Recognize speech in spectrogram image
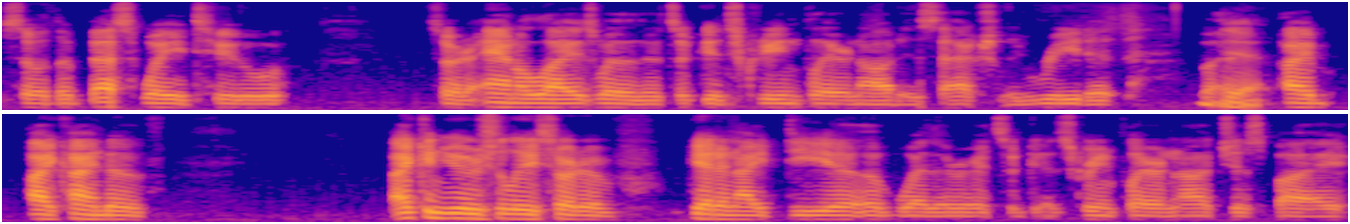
So the best way to sort of analyze whether it's a good screenplay or not is to actually read it. But Yeah. i i kind of i can usually sort of get an idea of whether it's a good screenplay or not just by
